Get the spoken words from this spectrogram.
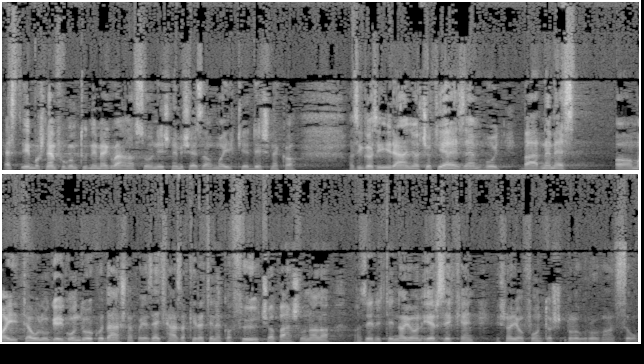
Ezt én most nem fogom tudni megválaszolni, és nem is ez a mai kérdésnek a, az igazi iránya, csak jelzem, hogy bár nem ez a mai teológiai gondolkodásnak, vagy az egyházak életének a fő csapásvonala, azért itt egy nagyon érzékeny és nagyon fontos dologról van szó.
